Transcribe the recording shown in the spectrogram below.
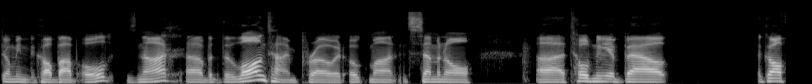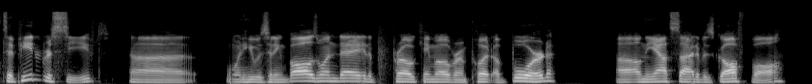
don't mean to call bob old. He's not uh but the longtime pro at oakmont and seminole uh told me about a golf tip he'd received uh when he was hitting balls one day. The pro came over and put a board uh, on the outside of his golf ball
